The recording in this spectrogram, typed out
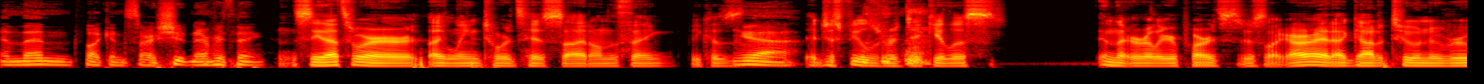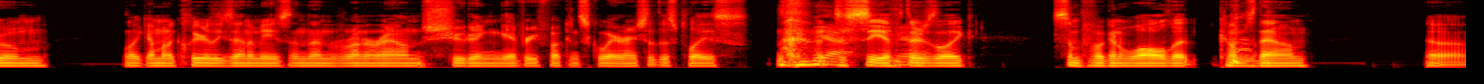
and then fucking start shooting everything. See, that's where I lean towards his side on the thing because Yeah. it just feels ridiculous in the earlier parts. Just like, all right, I got it to a new room. Like, I'm gonna clear these enemies and then run around shooting every fucking square inch of this place Yeah, to see if yeah. there's like some fucking wall that comes down. Uh,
